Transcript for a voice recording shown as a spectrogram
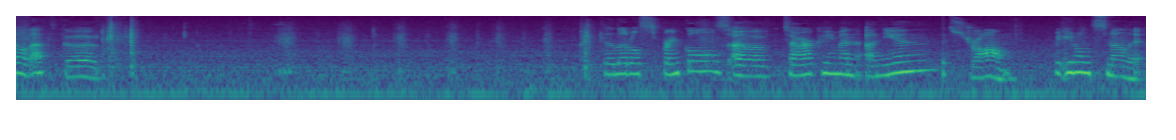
Oh, that's good. The little sprinkles of sour cream and onion, it's strong, but you don't smell it.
